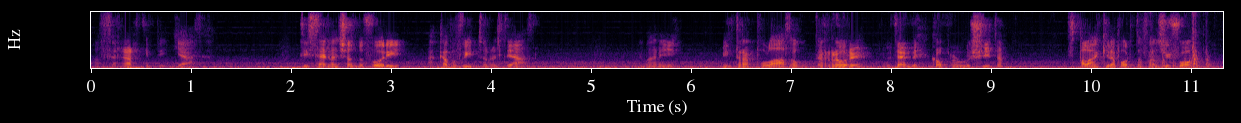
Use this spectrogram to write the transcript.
afferrarti in picchiata. Ti stai lanciando fuori a capovitto nel teatro. Rimani intrappolato con terrore le tende che coprono l'uscita. Spalanchi la porta fangi fuoco.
